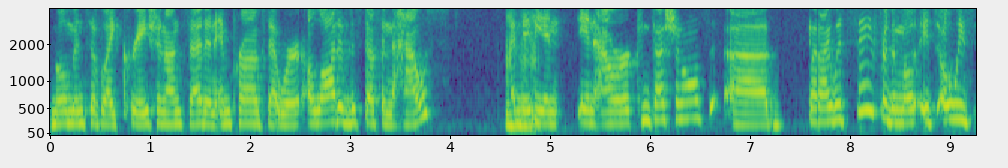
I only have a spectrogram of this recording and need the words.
moments of like creation on set and improv that were a lot of the stuff in the house mm-hmm. and maybe in in our confessionals uh, but I would say for the most, it's always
